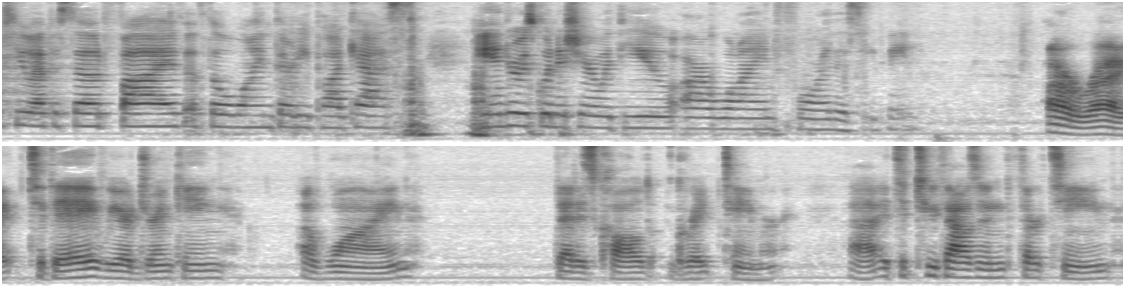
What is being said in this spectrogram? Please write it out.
Welcome to episode five of the Wine 30 podcast. Andrew is going to share with you our wine for this evening. All right, today we are drinking a wine that is called Grape Tamer. Uh, it's a 2013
